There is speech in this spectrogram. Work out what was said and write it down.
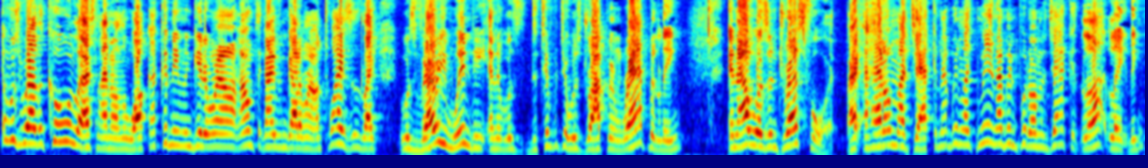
it was rather cool last night on the walk. I couldn't even get around. I don't think I even got around twice. It was like it was very windy, and it was the temperature was dropping rapidly, and I wasn't dressed for it. I, I had on my jacket, I've been like, man, I've been put on a jacket a lot lately.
